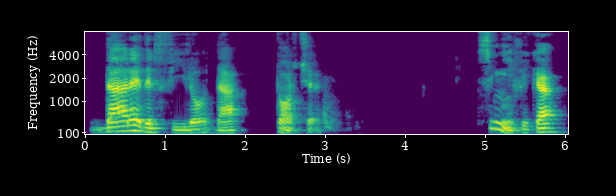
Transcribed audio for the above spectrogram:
dare del filo da torcere. Significa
